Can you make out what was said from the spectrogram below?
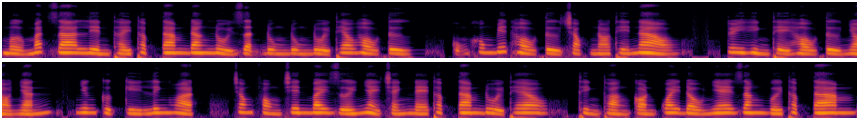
Mở mắt ra liền thấy thập tam đang nổi giận đùng đùng đuổi theo hầu tử. Cũng không biết hầu tử chọc nó thế nào. Tuy hình thể hầu tử nhỏ nhắn, nhưng cực kỳ linh hoạt. Trong phòng trên bay dưới nhảy tránh né thập tam đuổi theo. Thỉnh thoảng còn quay đầu nhe răng với thập tam,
